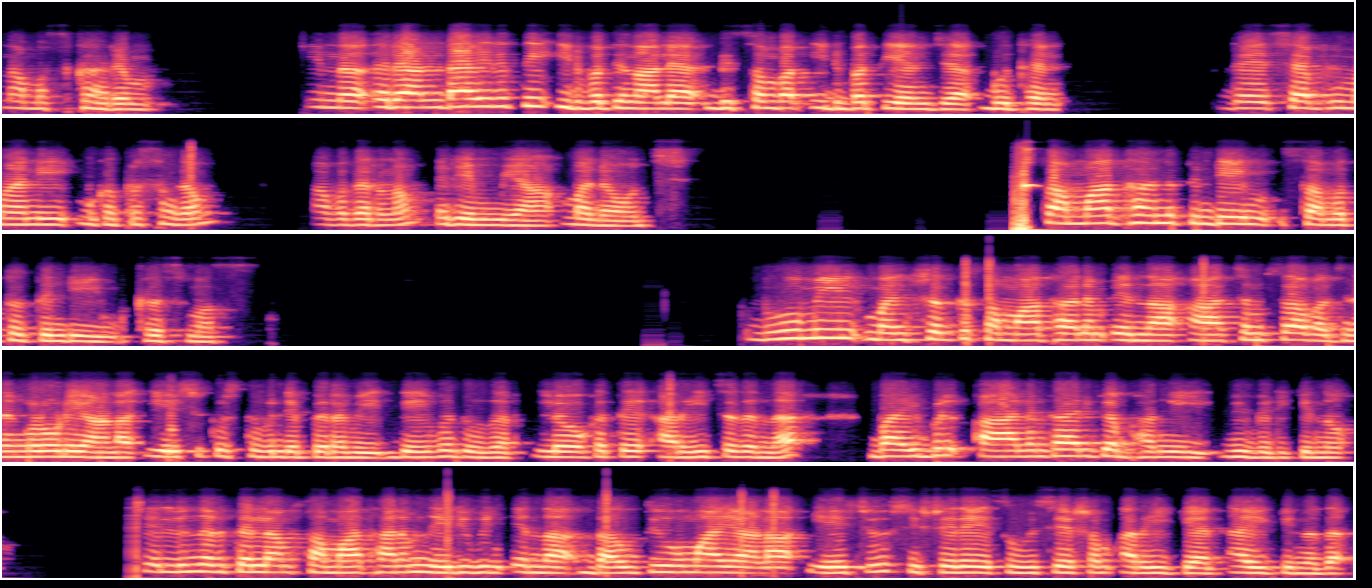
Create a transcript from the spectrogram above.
നമസ്കാരം. ഇന്ന് രണ്ടായിരത്തി ഇരുപത്തിനാല് ഡിസംബർ ഇരുപത്തിയഞ്ച് ബുധൻ. ദേശാഭിമാനി മുഖപ്രസംഗം അവതരണം രമ്യ മനോജ്. സമാധാനത്തിന്റെയും സമത്വത്തിന്റെയും ക്രിസ്മസ്. ഭൂമിയിൽ മനുഷ്യർക്ക് സമാധാനം എന്ന ആശംസാ വചനങ്ങളോടെയാണ് യേശുക്രിസ്തുവിന്റെ പിറവി ദൈവദൂതർ ലോകത്തെ അറിയിച്ചതെന്ന് ബൈബിൾ ആലങ്കാരിക ഭംഗിയിൽ വിവരിക്കുന്നു. ചെല്ലുന്നിടത്തെല്ലാം സമാധാനം നേരുവിൻ എന്ന ദൗത്യവുമായാണ് യേശു ശിഷ്യരെ സുവിശേഷം അറിയിക്കാൻ അയക്കുന്നത്.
